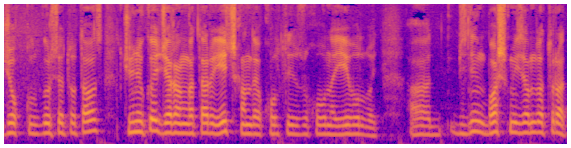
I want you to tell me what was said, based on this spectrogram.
жок кылып көрсөтүп атабыз. Жөнөкөй жаран катары эч кандай кол тийгизүү укугуна ээ болбойт. Биздин баш мыйзамда турат.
